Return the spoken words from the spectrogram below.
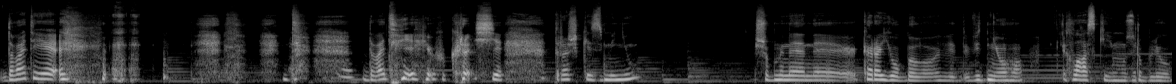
Давайте я. Давайте я його краще трошки зміню, щоб мене не карайобило від, від нього. Глазки йому зроблю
